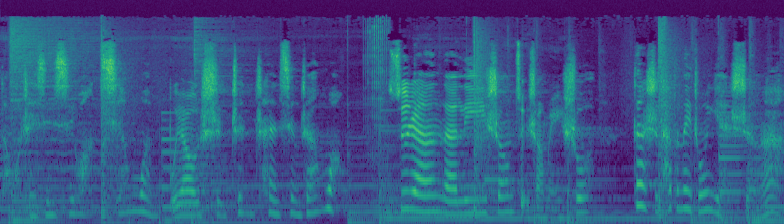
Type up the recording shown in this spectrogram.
但我真心希望千万不要是震颤性谵妄。虽然莱利医生嘴上没说，但是他的那种眼神啊，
